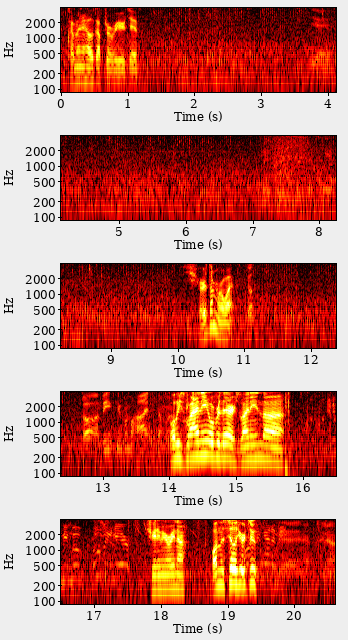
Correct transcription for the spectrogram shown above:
I'm coming in a helicopter over here, dude. Yeah. Heard them or what? Oh, I'm being seen from behind somewhere. Oh, he's landing over there. He's landing in the Enemy move, moving here. shooting me right now. On this hill here too. Moving Yeah, yeah,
